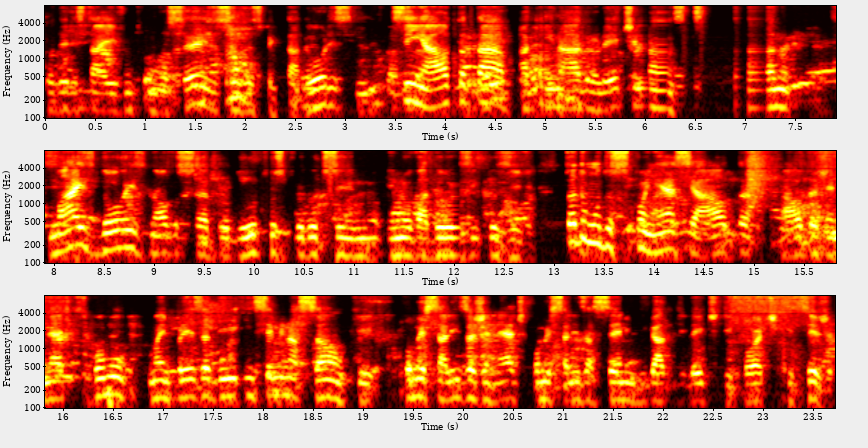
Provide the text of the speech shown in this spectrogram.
poder estar aí junto com vocês, os seus espectadores. Sim, a Alta está aqui na Agroleite lançando mais dois novos uh, produtos, produtos inovadores, inclusive. Todo mundo conhece a Alta, a Alta Genetics como uma empresa de inseminação que comercializa genética, comercializa sêmen de gado de leite de corte, que seja.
